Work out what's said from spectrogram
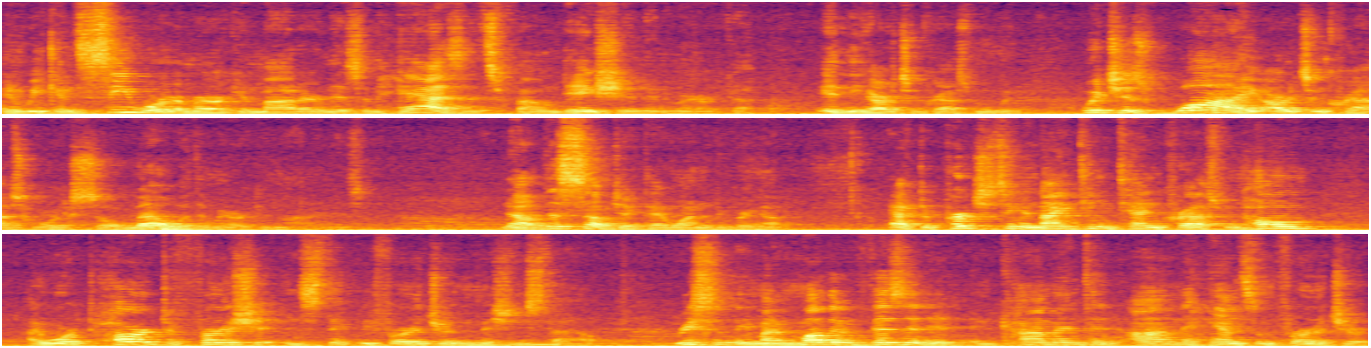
And we can see where American modernism has its foundation in America, in the arts and crafts movement, which is why arts and crafts works so well with American modernism. Now, this subject I wanted to bring up. After purchasing a 1910 Craftsman home, I worked hard to furnish it in Stickley furniture in the mission style. Recently, my mother visited and commented on the handsome furniture.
